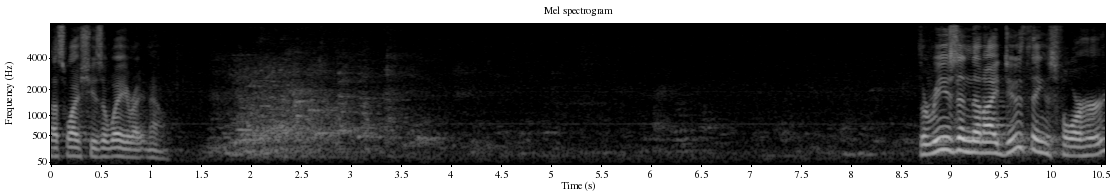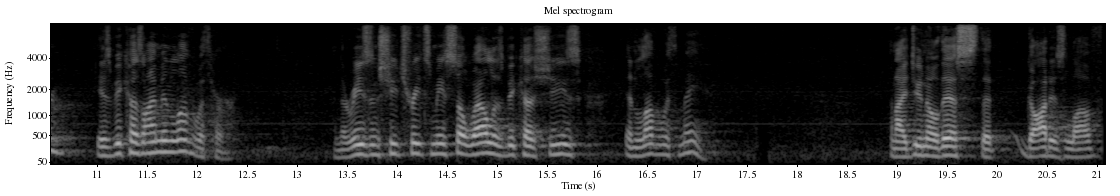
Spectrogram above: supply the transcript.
That's why she's away right now. The reason that I do things for her is because I'm in love with her. And the reason she treats me so well is because she's in love with me. And I do know this that God is love.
